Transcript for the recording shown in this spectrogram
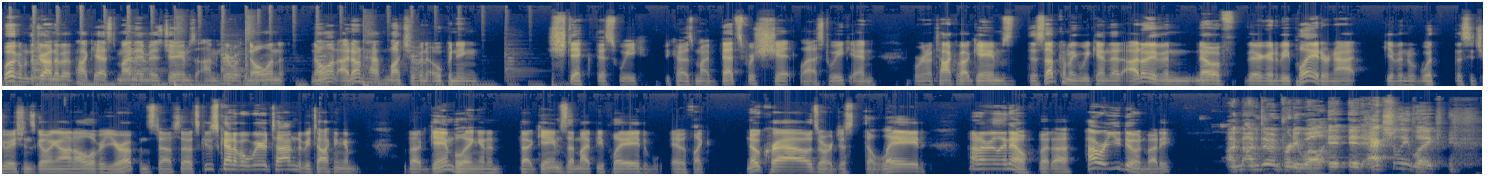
Welcome to the Draw No Bet podcast. My name is James. I'm here with Nolan. Nolan, I don't have much of an opening shtick this week because my bets were shit last week, and we're going to talk about games this upcoming weekend that I don't even know if they're going to be played or not, given with the situations going on all over Europe and stuff. So it's just kind of a weird time to be talking about gambling and about games that might be played with like no crowds or just delayed. I don't really know, but uh, how are you doing, buddy? I'm I'm doing pretty well. It it actually like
